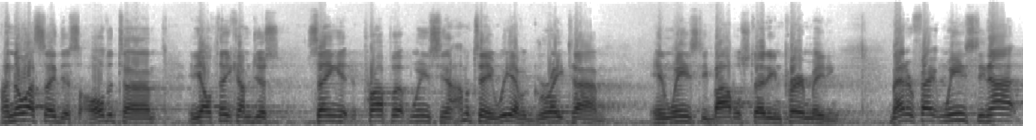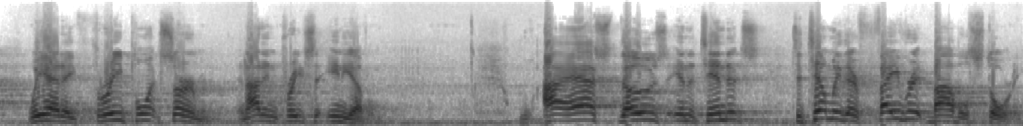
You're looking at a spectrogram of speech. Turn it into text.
I know I say this all the time, and y'all think I'm just saying it to prop up Wednesday night. I'm going to tell you, we have a great time in Wednesday Bible study and prayer meeting. Matter of fact, Wednesday night, we had a three point sermon, and I didn't preach to any of them. I asked those in attendance to tell me their favorite Bible story.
